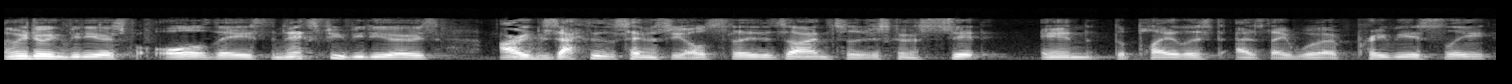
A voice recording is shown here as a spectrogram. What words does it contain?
I'm be doing videos for all of these. The next few videos are exactly the same as the old study design, so they're just going to sit in the playlist as they were previously.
